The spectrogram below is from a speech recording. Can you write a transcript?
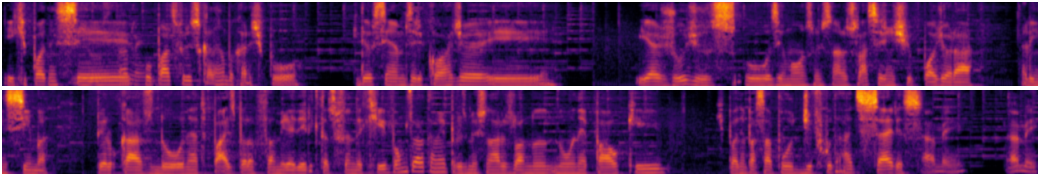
e que podem ser Justamente. culpados por isso. Caramba, cara, tipo, que Deus tenha misericórdia e, e ajude os, os irmãos missionários lá. Se a gente pode orar ali em cima pelo caso do Neto Paz, pela família dele que está sofrendo aqui, vamos orar também pelos missionários lá no, no Nepal que, que podem passar por dificuldades sérias. Amém. Amém.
